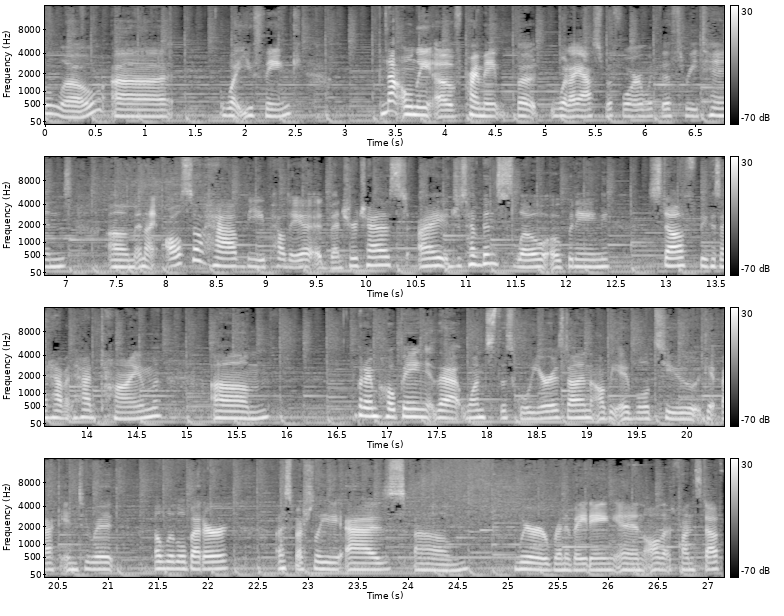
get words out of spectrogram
below uh, what you think. Not only of Primeape, but what I asked before with the three tins. Um, and I also have the Paldea Adventure Chest. I just have been slow opening stuff because I haven't had time. Um, but I'm hoping that once the school year is done, I'll be able to get back into it a little better especially as um, we're renovating and all that fun stuff.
